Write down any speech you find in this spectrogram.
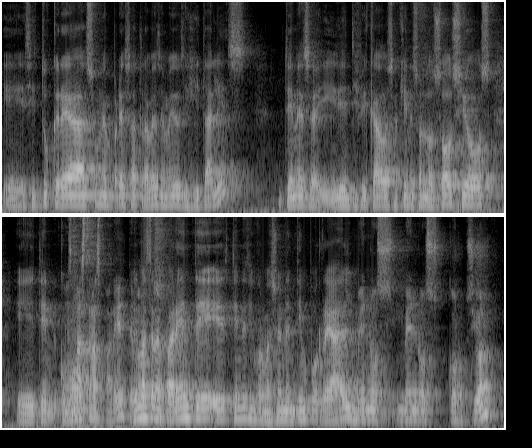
eh, si tú creas una empresa a través de medios digitales, tienes identificados a quiénes son los socios, eh, como, es más transparente. Es más transparente, tienes información en tiempo real. Menos, menos corrupción.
